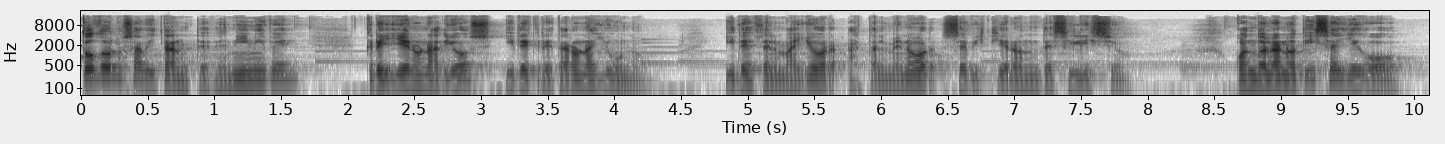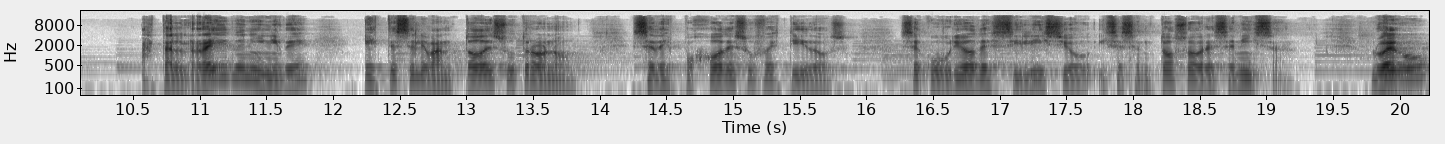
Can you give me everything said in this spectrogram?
Todos los habitantes de Nínive creyeron a Dios y decretaron ayuno, y desde el mayor hasta el menor se vistieron de silicio. Cuando la noticia llegó hasta el rey de Nínive, este se levantó de su trono, se despojó de sus vestidos, se cubrió de cilicio y se sentó sobre ceniza. Luego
